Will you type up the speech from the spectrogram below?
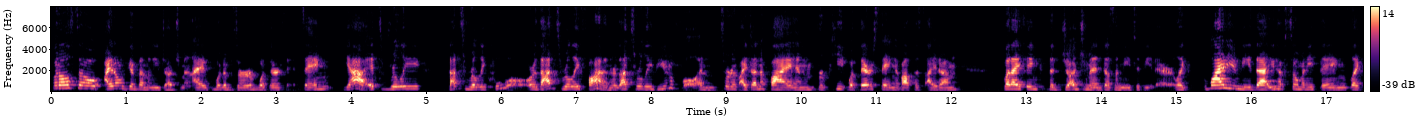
but also i don't give them any judgment. I would observe what they're th- saying yeah it's really that's really cool or that's really fun or that's really beautiful and sort of identify and repeat what they're saying about this item. But i think the judgment doesn't need to be there. Like why do you need that? You have so many things. Like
